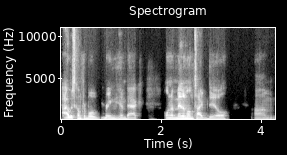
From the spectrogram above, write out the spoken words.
I was comfortable bringing him back on a minimum type deal. Um,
